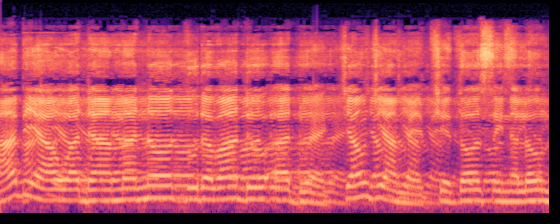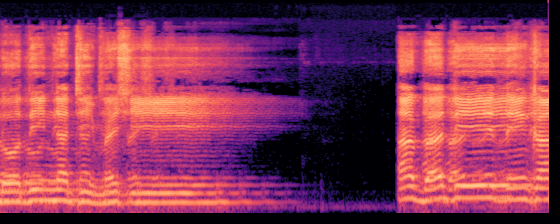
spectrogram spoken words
အပြာဝဒမနောသူတစ်ပါးတို့အတွက်ကြောင်းကြမဲ့ဖြစ်သောစိတ်နှလုံးတို့သည်နတ္တိမရှိအဘတိသင်္ခာ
